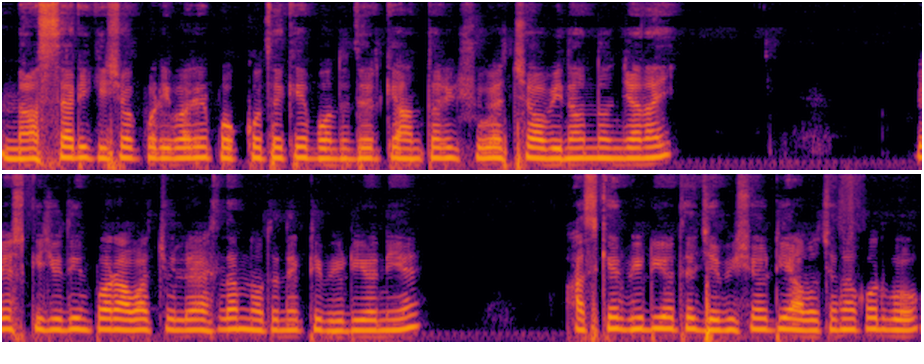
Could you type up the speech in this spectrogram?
নার্সারি কৃষক পরিবারের পক্ষ থেকে বন্ধুদেরকে আন্তরিক শুভেচ্ছা, অভিনন্দন জানাই। বেশ কিছুদিন পর আবার চলে আসলাম নতুন একটি ভিডিও নিয়ে। আজকের ভিডিওতে যে বিষয়টি আলোচনা করব,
